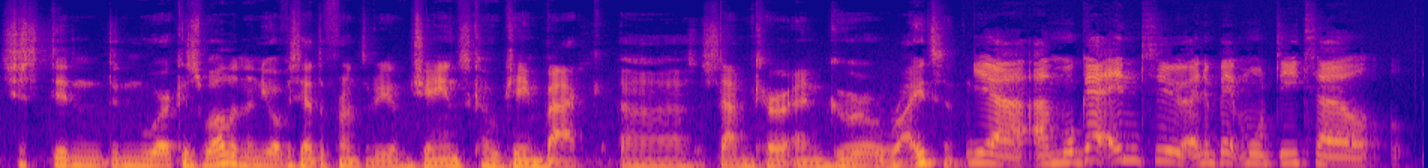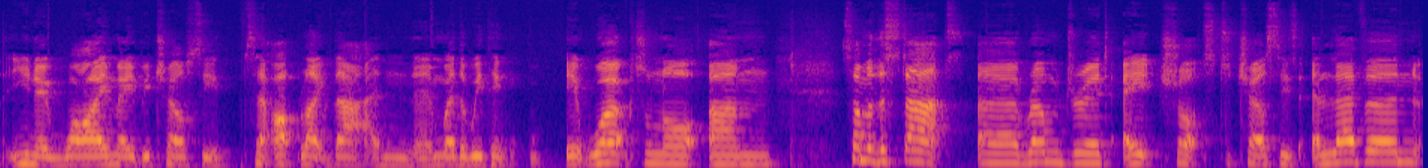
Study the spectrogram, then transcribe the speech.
just didn't didn't work as well. And then you obviously had the front three of James who came back, uh, Sam Kerr and Guro Wright. Yeah, and we'll get into in a bit more detail, you know, why maybe Chelsea set up like that and, and whether we think it worked or not. Um, some of the stats uh, Real Madrid, eight shots to Chelsea's 11,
